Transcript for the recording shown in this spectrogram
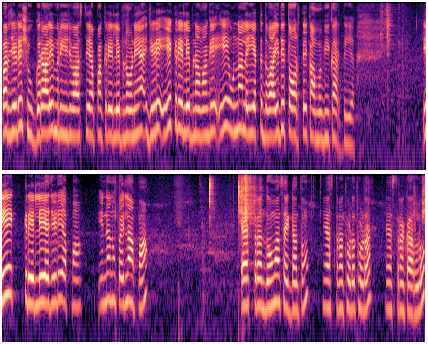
ਪਰ ਜਿਹੜੇ ਸ਼ੂਗਰ ਵਾਲੇ ਮਰੀਜ਼ ਵਾਸਤੇ ਆਪਾਂ ਕਰੇਲੇ ਬਣਾਉਣੇ ਆ, ਜਿਹੜੇ ਇਹ ਕਰੇਲੇ ਬਣਾਵਾਂਗੇ, ਇਹ ਉਹਨਾਂ ਲਈ ਇੱਕ ਦਵਾਈ ਦੇ ਤੌਰ ਤੇ ਕੰਮ ਵੀ ਕਰਦੇ ਆ। ਇਹ ਕਰੇਲੇ ਆ ਜਿਹੜੇ ਆਪਾਂ, ਇਹਨਾਂ ਨੂੰ ਪਹਿਲਾਂ ਆਪਾਂ ਇਸ ਤਰ੍ਹਾਂ ਦੋਵਾਂ ਸਾਈਡਾਂ ਤੋਂ, ਇਸ ਤਰ੍ਹਾਂ ਥੋੜਾ ਥੋੜਾ ਇਸ ਤਰ੍ਹਾਂ ਕਰ ਲਓ।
